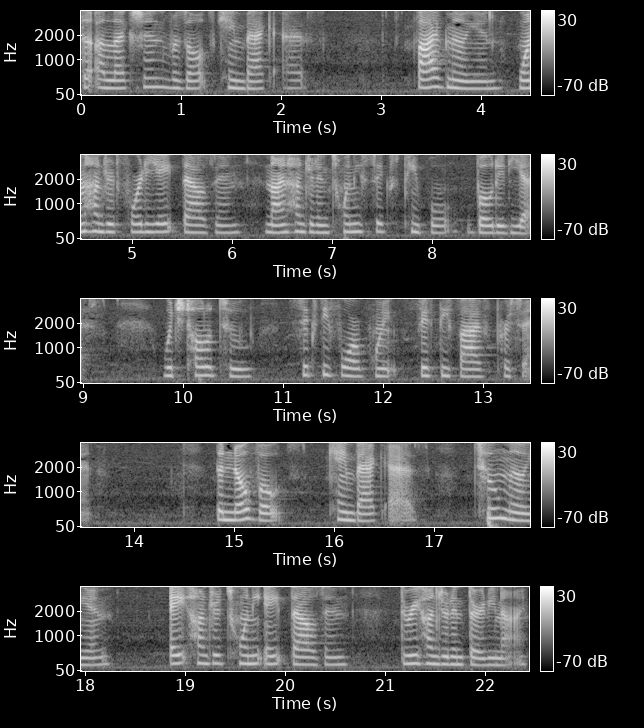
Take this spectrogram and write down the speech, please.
The election results came back as 5,148,926 people voted yes, which totaled to 64.55%. The no votes came back as 2,828,339,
